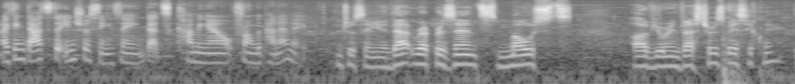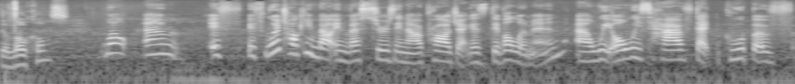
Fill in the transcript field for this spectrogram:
I think that's the interesting thing that's coming out from the pandemic. Interesting. And that represents most of your investors, basically, the locals? Well, um, if, if we're talking about investors in our project as development, uh, we always have that group of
